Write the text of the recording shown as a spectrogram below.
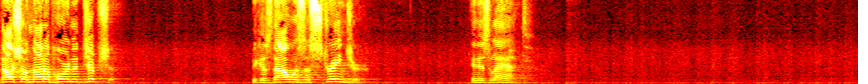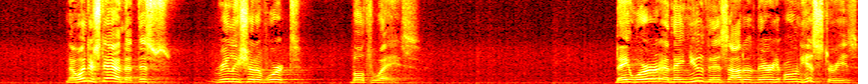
Thou shalt not abhor an Egyptian, because thou was a stranger in his land. Now, understand that this really should have worked both ways. They were, and they knew this out of their own histories.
